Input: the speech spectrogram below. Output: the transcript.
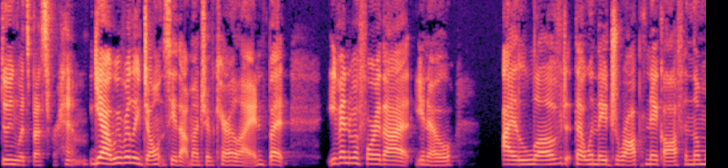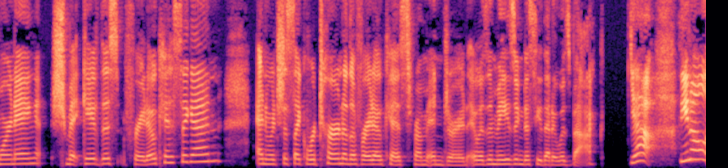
doing what's best for him. Yeah, we really don't see that much of Caroline, but even before that, you know, I loved that when they dropped Nick off in the morning, Schmidt gave this Fredo kiss again, and which just like return of the Fredo kiss from injured. It was amazing to see that it was back. Yeah. You know,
